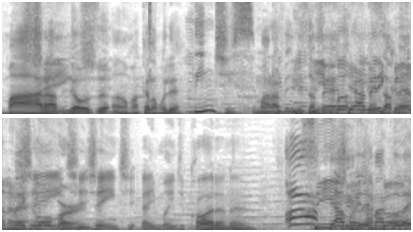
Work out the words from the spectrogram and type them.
maravilhosa. Gente. Amo aquela mulher. lindíssima. Maravilhosa. que Que é americana, né? Elizabeth McGovern. Gente, gente, é a mãe de Cora, né? Sim, a mãe da Cora.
